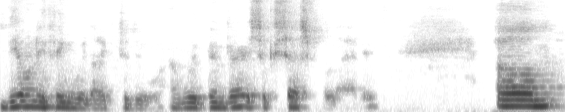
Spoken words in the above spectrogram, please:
the only thing we like to do, and we've been very successful at it. Um,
